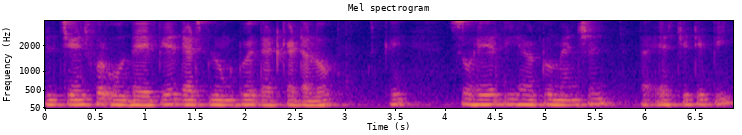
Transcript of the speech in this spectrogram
will change for all the API that's belong to that catalog okay? So here we have to mention the HTTP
